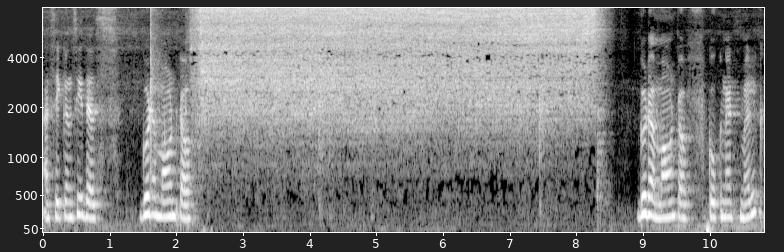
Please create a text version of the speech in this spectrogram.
As you can see there's good amount of good amount of coconut milk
